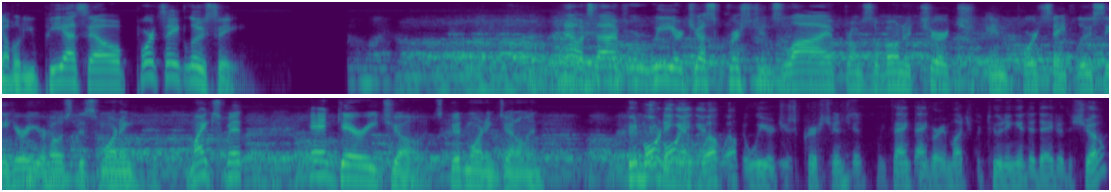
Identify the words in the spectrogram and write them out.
WPSL Port St. Lucie. Now it's time for We Are Just Christians live from Savona Church in Port St. Lucie. Here are your hosts this morning, Mike Schmidt and Gary Jones. Good morning, gentlemen. Good morning, Good morning and welcome to We Are Just Christians. We thank you very much for tuning in today to the show.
